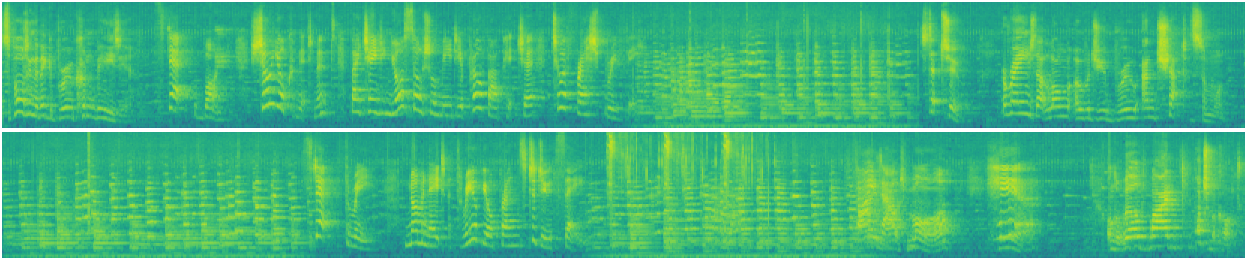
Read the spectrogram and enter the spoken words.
Supporting the Big Brew couldn't be easier. Step one. Show your commitment by changing your social media profile picture to a fresh brewfie. Step two. Arrange that long overdue brew and chat with someone. Step three. Nominate three of your friends to do the same. Find out more here. On the Worldwide Whatchamacallit.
